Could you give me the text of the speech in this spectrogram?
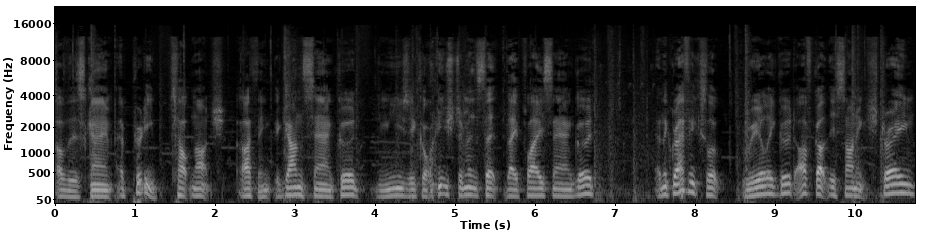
of this game are pretty top notch, I think. The guns sound good, the music or instruments that they play sound good, and the graphics look really good. I've got this on extreme,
